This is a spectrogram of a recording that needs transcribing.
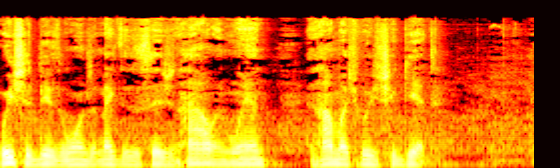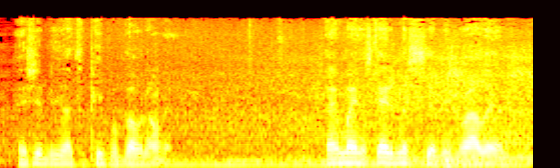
We should be the ones that make the decision how and when and how much we should get. It should be let the people vote on it. Same way in the state of Mississippi, where I live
